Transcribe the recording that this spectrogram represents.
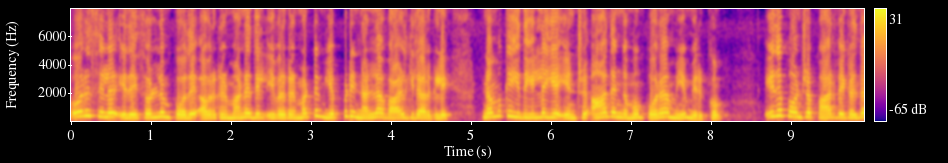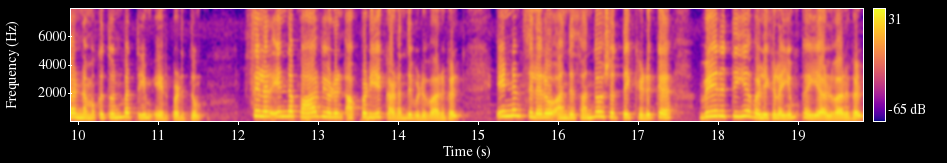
ஒரு சிலர் இதை சொல்லும் போது அவர்கள் மனதில் இவர்கள் மட்டும் எப்படி நல்லா வாழ்கிறார்களே நமக்கு இது இல்லையே என்று ஆதங்கமும் பொறாமையும் இருக்கும். இது போன்ற பார்வைகள் தான் நமக்கு துன்பத்தையும் ஏற்படுத்தும். சிலர் இந்த பார்வையுடன் அப்படியே கடந்து விடுவார்கள். இன்னும் சிலரோ அந்த சந்தோஷத்தை கெடுக்க வேறு தீய வழிகளையும் கையாள்வார்கள்.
